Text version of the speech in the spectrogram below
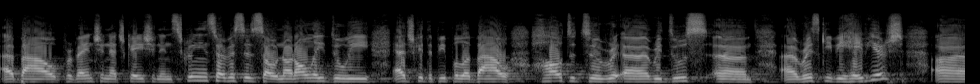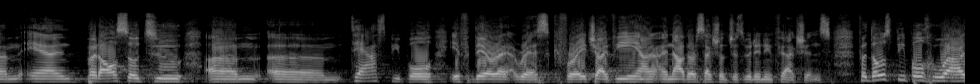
about prevention, education, and screening services. So not only do we educate the people about how to, to re, uh, reduce uh, uh, risky behaviors, um, and, but also to um, um, test people if they're at risk for HIV and, other sexual transmitted infections. For those people who are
